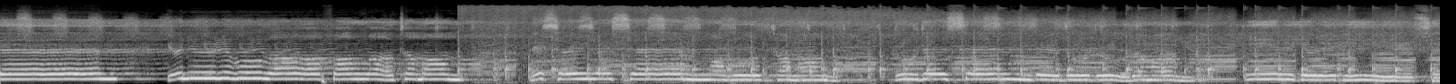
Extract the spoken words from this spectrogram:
bilsem Gönül bu laf anlatamam. Ne söylesem avutamam Dur desem de durduramam. Bir görebilsem.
